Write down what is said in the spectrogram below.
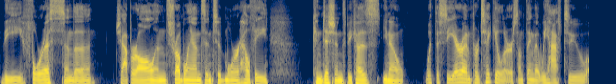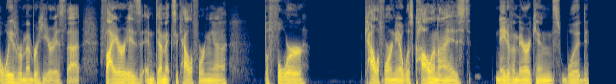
the forests and the chaparral and shrublands into more healthy conditions because, you know, with the Sierra in particular, something that we have to always remember here is that fire is endemic to California before California was colonized. Native Americans would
